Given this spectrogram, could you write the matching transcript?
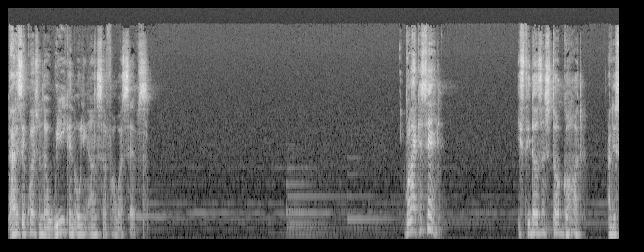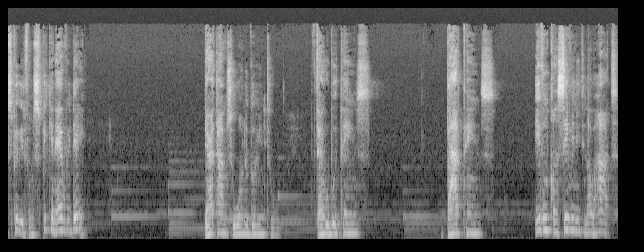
That is a question that we can only answer for ourselves. But like I said, it still doesn't stop God and the Spirit from speaking every day. There are times we want to go into terrible things, bad things, even conceiving it in our heart.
